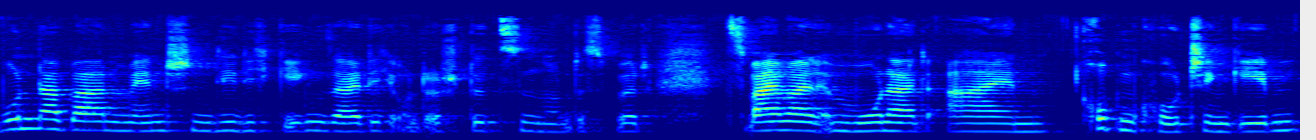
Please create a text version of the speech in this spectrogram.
wunderbaren Menschen, die dich gegenseitig unterstützen. Und es wird zweimal im Monat ein Gruppencoaching geben.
